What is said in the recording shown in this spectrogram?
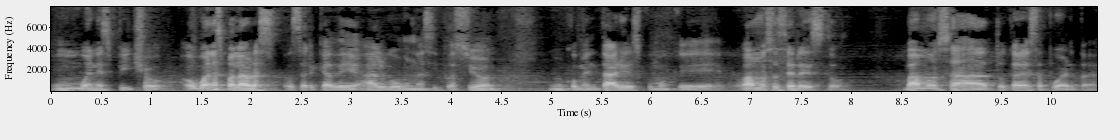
un buen speech o, buenas palabras acerca de algo, una situación, un comentario, es como que vamos a hacer esto, vamos a tocar esta puerta,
